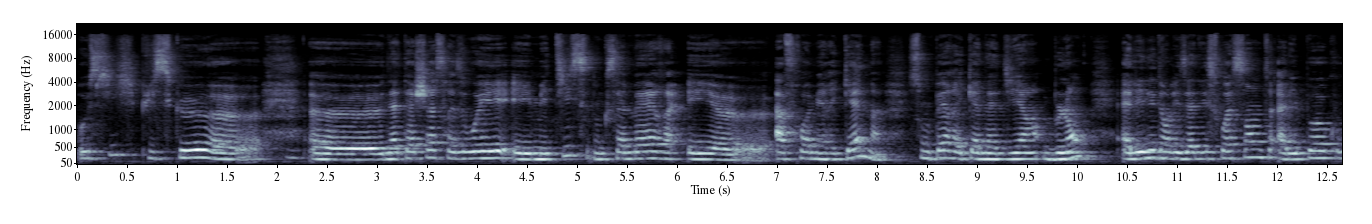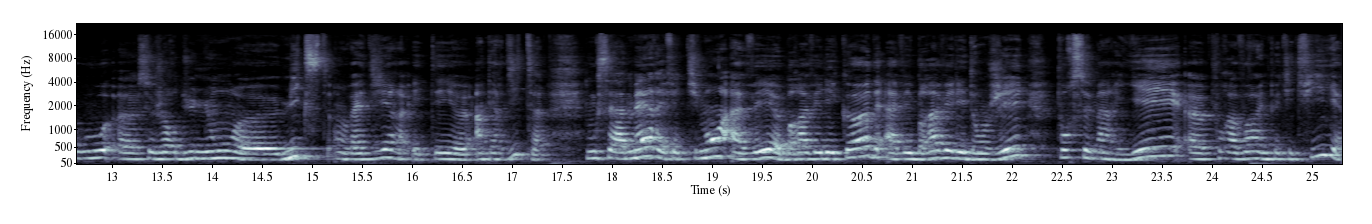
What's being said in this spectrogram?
aussi, puisque euh, euh, Natasha Srazoué est métisse, donc sa mère est afro-américaine, son père est canadien blanc. Elle est née dans les années 60, à l'époque où ce genre d'union mixte, on va dire, était interdite. Donc sa mère, effectivement, avait bravé les codes, avait bravé les dangers pour se marier, pour avoir une petite fille.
